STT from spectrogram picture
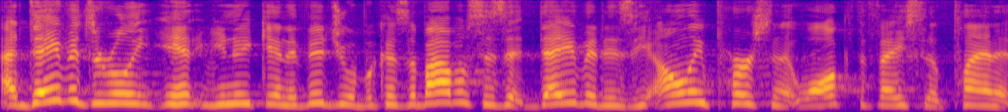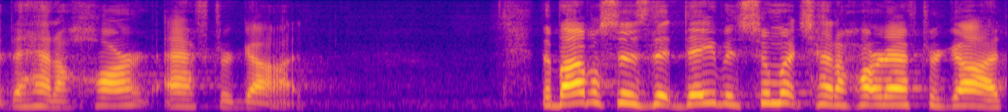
Now, David's a really unique individual because the Bible says that David is the only person that walked the face of the planet that had a heart after God. The Bible says that David so much had a heart after God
